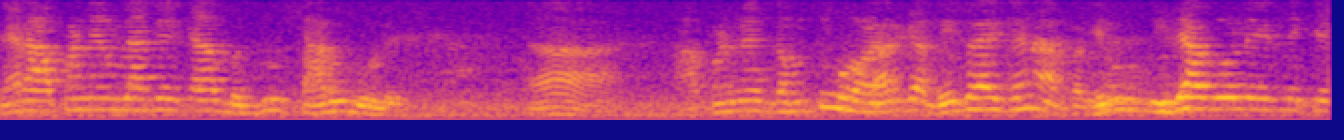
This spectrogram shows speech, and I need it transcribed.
ત્યારે આપણને એમ લાગે કે આ બધું સારું બોલે છે. હા. આપણને ગમતું હોય કારણ કે અભિપ્રાય છે ને એવું બીજા બોલે એટલે કે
